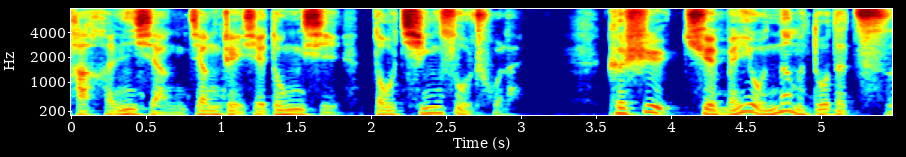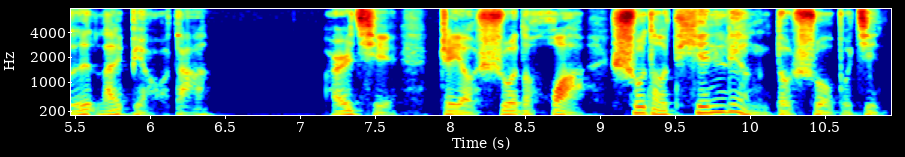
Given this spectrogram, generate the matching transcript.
他很想将这些东西都倾诉出来，可是却没有那么多的词来表达，而且这要说的话说到天亮都说不尽。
